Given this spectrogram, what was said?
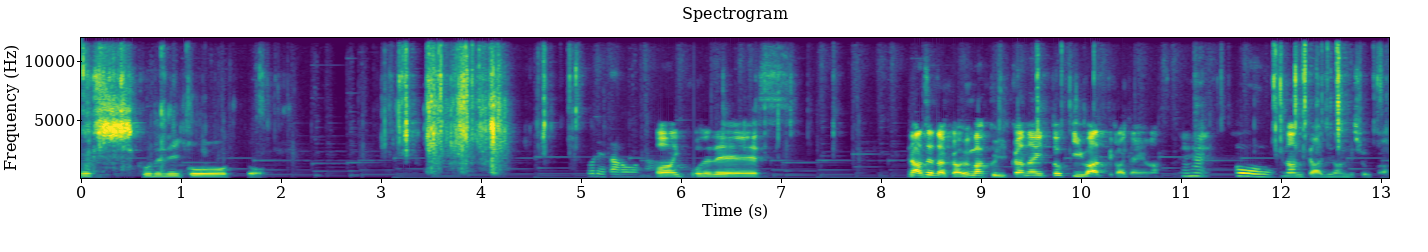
よし、これでいこうっどれだろうな。と。はい、これです。なぜだかうまくいかないときはって書いてありますね。おお。なんて味なんでしょうか。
